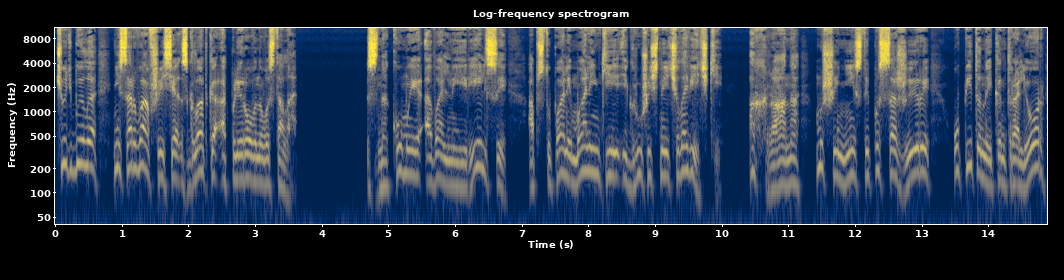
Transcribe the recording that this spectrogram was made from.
чуть было не сорвавшийся с гладко отполированного стола. Знакомые овальные рельсы обступали маленькие игрушечные человечки, охрана, машинисты, пассажиры, упитанный контролер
